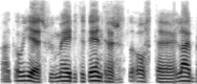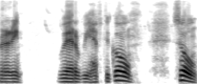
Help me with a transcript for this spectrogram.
But oh yes, we made it to the entrance of the library where we have to go. So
